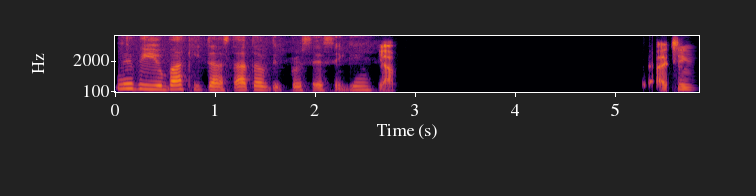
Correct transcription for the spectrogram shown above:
Maybe you back it and start off the process again. Yeah. I think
